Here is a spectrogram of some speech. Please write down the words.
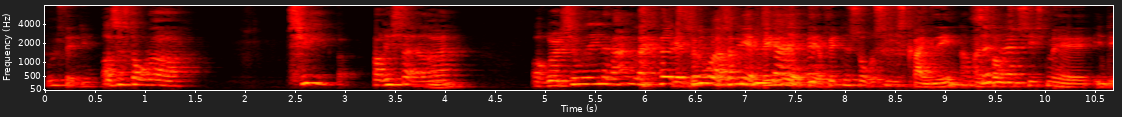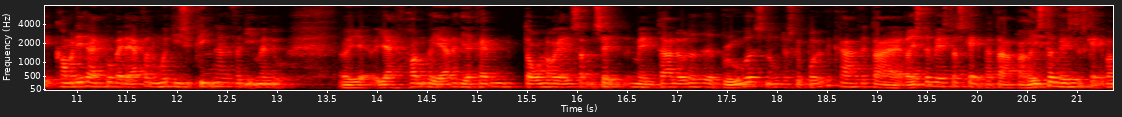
Fuldstændig. og så står der 10 barister eller hvad, og rører det sig ud en af gangen. Ja, så, så bliver feltet, bliver feltet så at sige skrænket ind, og man står Simpelthen. til sidst med, det kommer lidt an på, hvad det er for nogle af disciplinerne, fordi man jo, og jeg, jeg hånden på hjertet, jeg kan dem dog nok alle sammen selv, men der er noget, der hedder brewers, nogen der skal brygge kaffe, der er ristermesterskaber, der er baristermesterskaber,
